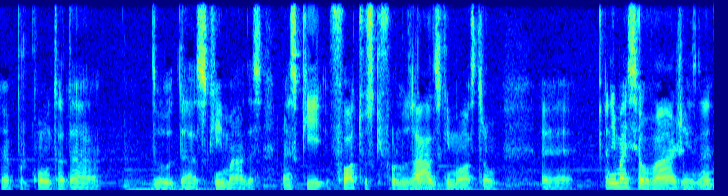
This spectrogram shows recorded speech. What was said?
né, por conta da, do, das queimadas. Mas que fotos que foram usadas que mostram é, animais selvagens né,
